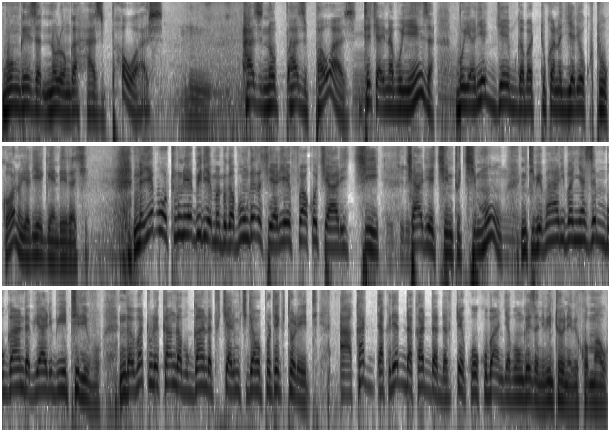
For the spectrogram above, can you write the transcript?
Bungereza no longer has powers has no has powers. Tekyalina buyinza. Bwe yali ejja gabattukana gye yali okutuuka wano yali egenderera ki? Naye bw'otunula ebiri emabega bungereza kye yali efaako kyali ki? Kyali ekintu kimu. Nti bye baali banyaze mu buganda byali biyitirivu. Nga bwe batuleka nga buganda tukyali mu kigambo protectorate akalyadda kaddadda tuteekwa okubanja bungereza nebintu ebyo nebikomawo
